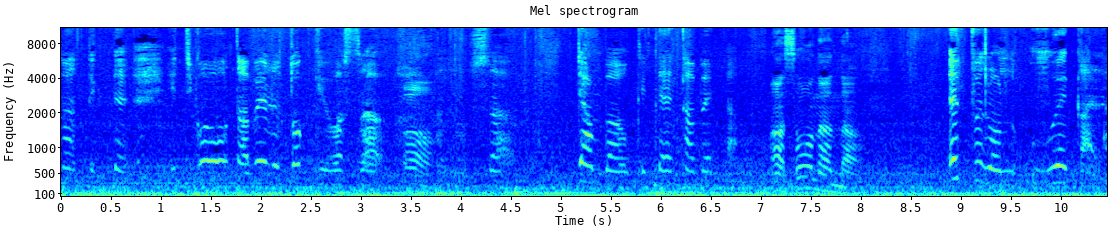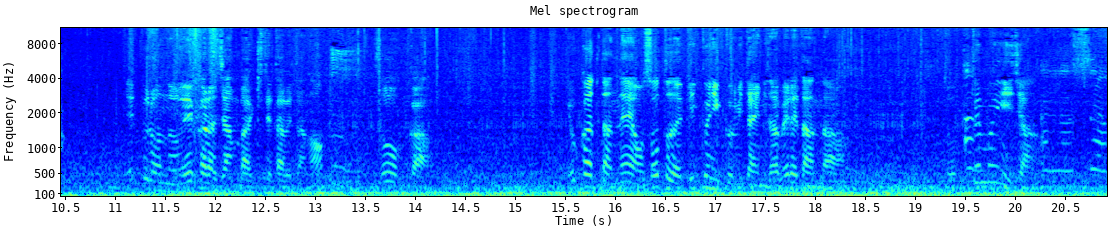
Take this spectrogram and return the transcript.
なってきていちごを食べる時はさああ。のさジャンバーを着て食べた。あそうなんだ。エプロンの上から。エプロンの上からジャンバー着て食べたの？うん。そうか。よかったね。お外でピクニックみたいに食べれたんだ。とってもいいじゃあんのさ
